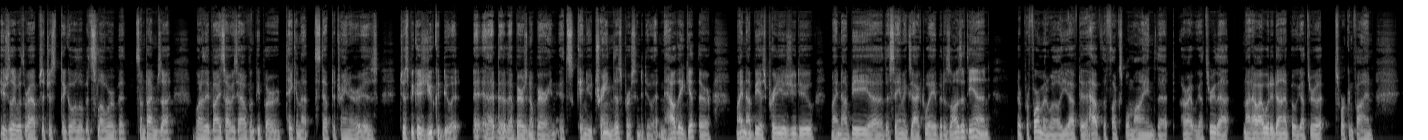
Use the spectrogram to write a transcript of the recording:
Usually with reps, it just they go a little bit slower. But sometimes uh, one of the advice I always have when people are taking that step to trainer is just because you could do it, eh, that, that bears no bearing. It's can you train this person to do it, and how they get there might not be as pretty as you do, might not be uh, the same exact way, but as long as at the end they're performing well, you have to have the flexible mind that all right, we got through that. Not how I would have done it, but we got through it. It's working fine,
